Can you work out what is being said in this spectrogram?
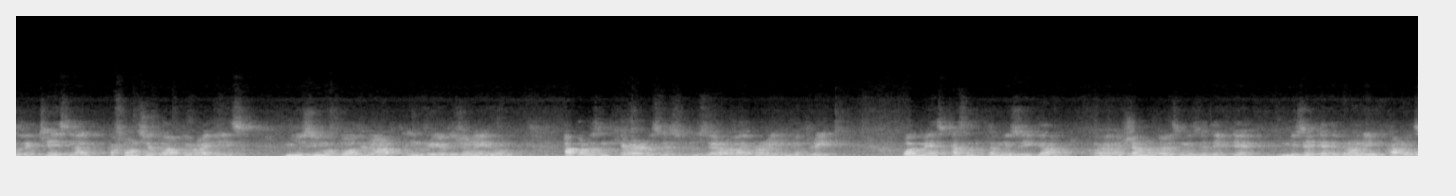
with a case like Affonso Eduardo Reidy's Museum of Modern Art in Rio de Janeiro, Abalos and Herreros' Usera Library in Madrid, OMA's Casa da Musica, uh, Jean Nouvel's Musée de, Musée de Branly in Paris,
